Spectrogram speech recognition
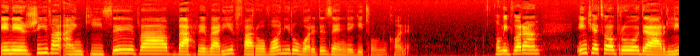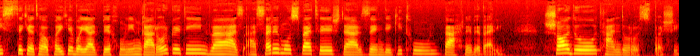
انرژی و انگیزه و بهرهوری فراوانی رو وارد زندگیتون می‌کنه. امیدوارم این کتاب رو در لیست کتاب هایی که باید بخونین قرار بدین و از اثر مثبتش در زندگیتون بهره ببرین. شاد و تندرست باشین.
